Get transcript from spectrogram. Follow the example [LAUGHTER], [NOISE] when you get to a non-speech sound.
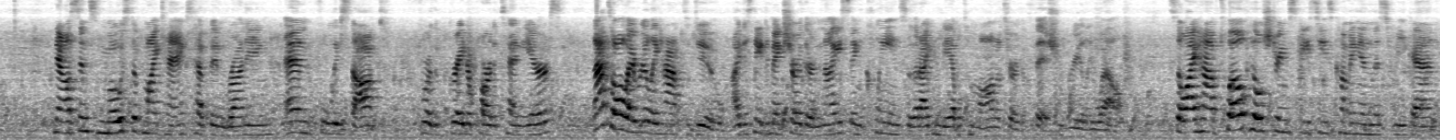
Now, since most of my tanks have been running and fully stocked for the greater part of 10 years, that's all I really have to do. I just need to make sure they're nice and clean so that I can be able to monitor the fish really well. So I have 12 hillstream species coming in this weekend.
